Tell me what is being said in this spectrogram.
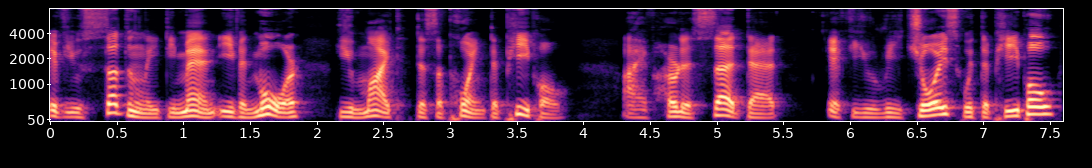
If you suddenly demand even more, you might disappoint the people. I have heard it said that if you rejoice with the people,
